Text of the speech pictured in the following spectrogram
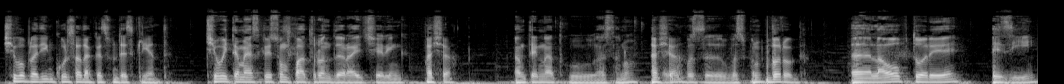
și vă plătim cursa dacă sunteți client. Și uite, mi-a scris un patron de ride sharing. Așa, Am terminat cu asta, nu? Așa. Pot să vă spun? vă rog. Uh, La 8 ore pe zi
